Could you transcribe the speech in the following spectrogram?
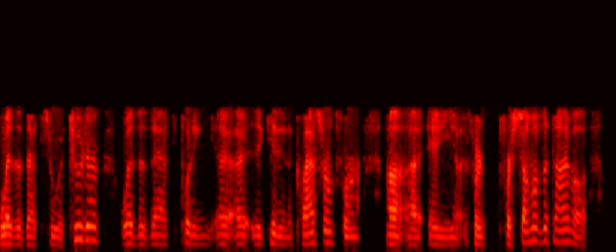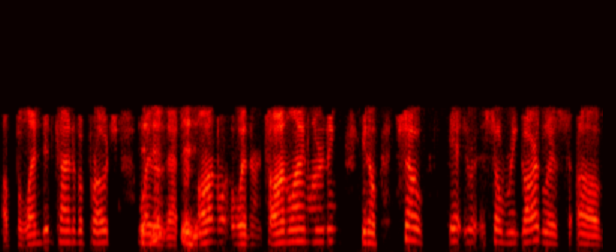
whether that's through a tutor, whether that's putting uh, uh, the kid in a classroom for uh, a uh, for for some of the time a, a blended kind of approach, whether Mhm, that's mhm. on whether it's online learning, you know. So it so regardless of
